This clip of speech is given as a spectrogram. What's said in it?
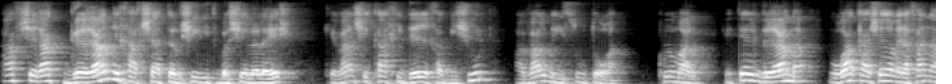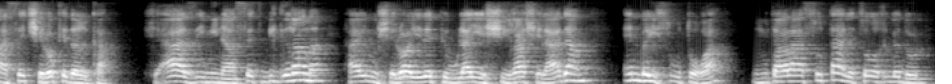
אף שרק גרם לכך שהתבשיל יתבשל על האש, כיוון שכך היא דרך הבישול, עבר באיסור תורה. כלומר, היתר גרמה הוא רק כאשר המלאכה נעשית שלא כדרכה, שאז אם היא נעשית בגרמה, היינו שלא על ידי פעולה ישירה של האדם, אין בה איסור תורה, ומותר לעשותה לצורך גדול.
